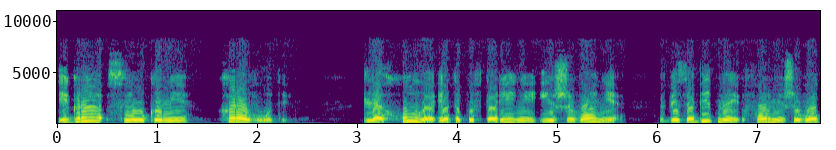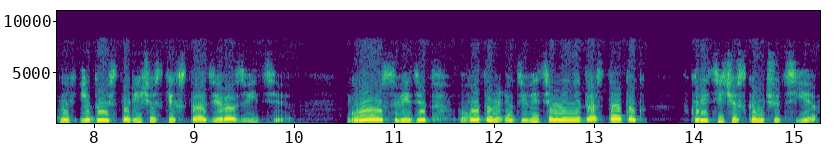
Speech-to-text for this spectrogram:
Игра с луками, хороводы. Для Холла это повторение и изживание в безобидной форме животных и доисторических стадий развития. Гроус видит в этом удивительный недостаток критическом чутье.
